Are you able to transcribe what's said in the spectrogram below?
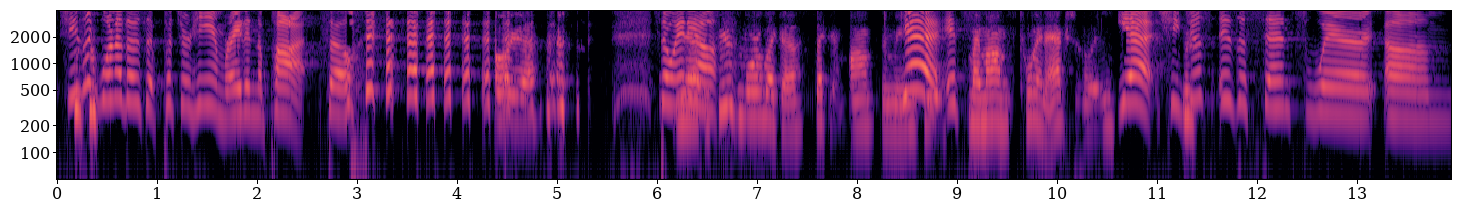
She's like one of those that puts her hand right in the pot. So oh yeah. so yeah, anyhow, she was more like a second mom to me. Yeah, it's- my mom's twin actually. yeah, she just is a sense where um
